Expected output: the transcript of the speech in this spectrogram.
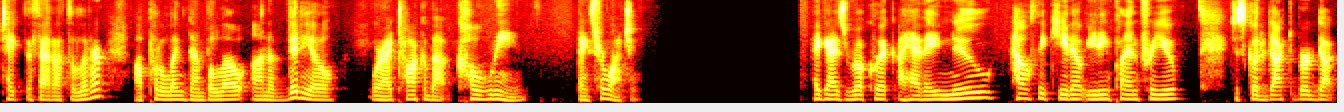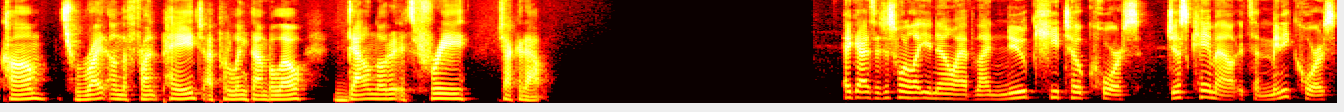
take the fat off the liver. I'll put a link down below on a video where I talk about choline. Thanks for watching. Hey guys, real quick, I have a new healthy keto eating plan for you. Just go to drberg.com. It's right on the front page. I put a link down below. Download it, it's free. Check it out. Hey guys, I just want to let you know I have my new keto course just came out. It's a mini course.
